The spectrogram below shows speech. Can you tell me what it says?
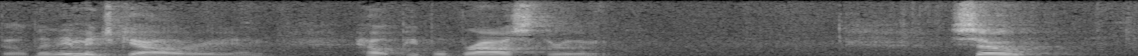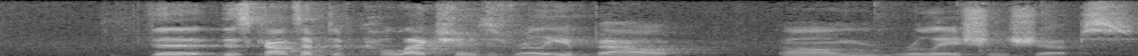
build an image gallery and help people browse through them. So the, this concept of collections is really about um, relationships.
